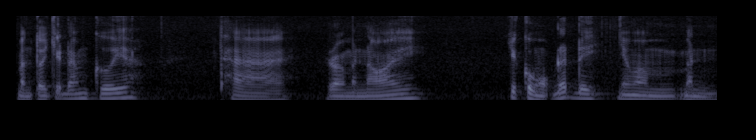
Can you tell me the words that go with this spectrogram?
mình tổ chức đám cưới á thà rồi mình nói chứ cùng mục đích đi nhưng mà mình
